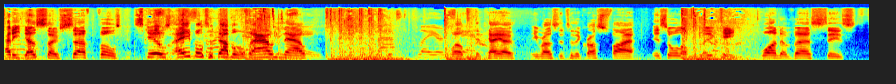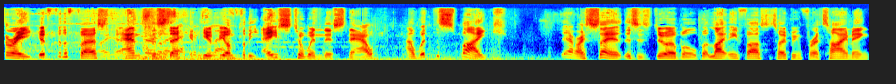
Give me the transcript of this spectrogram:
and he does so. Surf falls. Skills able to double down now. Well, the KAY/O, he runs into the crossfire. It's all on Fluky. One versus three. Good for the first and the second. He'll be on for the ace to win this now. And with the spike, dare I say it, this is doable. But Lightning Fast is hoping for a timing.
